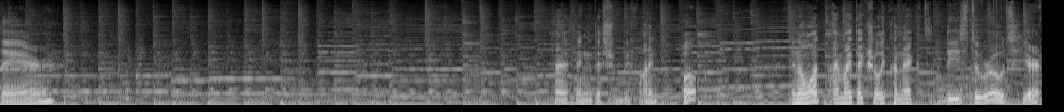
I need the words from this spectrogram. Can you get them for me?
there. I think this should be fine. Well, you know what? I might actually connect these two roads here.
